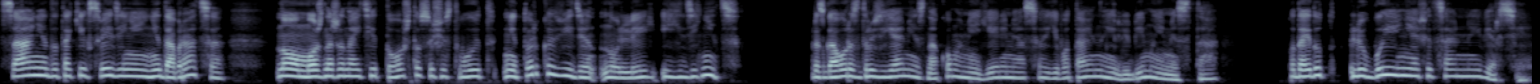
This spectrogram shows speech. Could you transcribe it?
Сане до таких сведений не добраться, но можно же найти то, что существует не только в виде нулей и единиц. Разговоры с друзьями и знакомыми Еремиаса, его тайные любимые места. Подойдут любые неофициальные версии.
